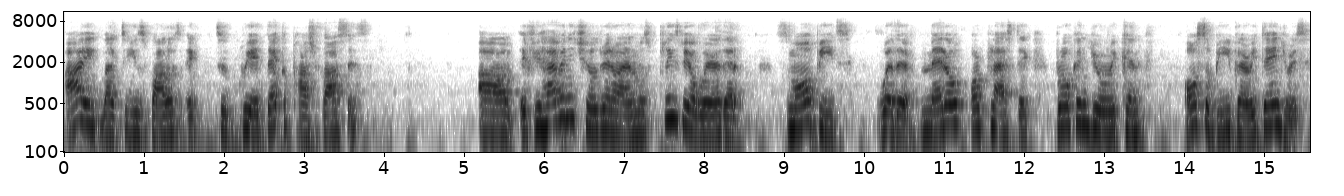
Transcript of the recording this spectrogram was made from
I like to use bottles to create decoupage vases. Um, if you have any children or animals, please be aware that small beads, whether metal or plastic, broken jewelry can also be very dangerous.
